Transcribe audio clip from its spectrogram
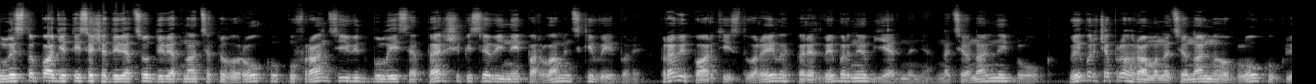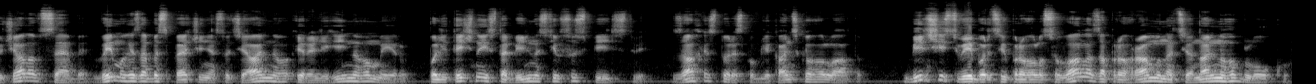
У листопаді 1919 року у Франції відбулися перші після війни парламентські вибори. Праві партії створили передвиборне об'єднання Національний блок. Виборча програма Національного блоку включала в себе вимоги забезпечення соціального і релігійного миру, політичної стабільності в суспільстві, захисту республіканського ладу. Більшість виборців проголосувала за програму Національного блоку.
